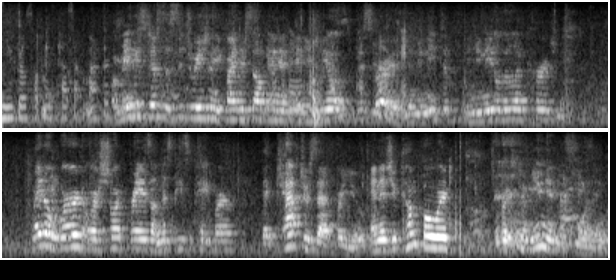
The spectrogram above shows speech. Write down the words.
Can you girls help me pass out markers? Or maybe it's just a situation that you find yourself in and, and you feel discouraged and you need to and you need a little encouragement. Write a word or a short phrase on this piece of paper that captures that for you. And as you come forward for communion this morning,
